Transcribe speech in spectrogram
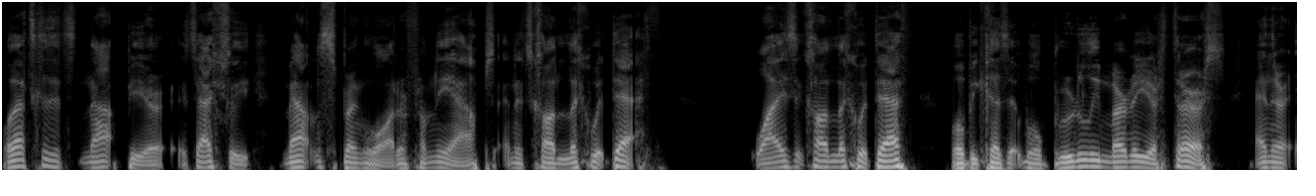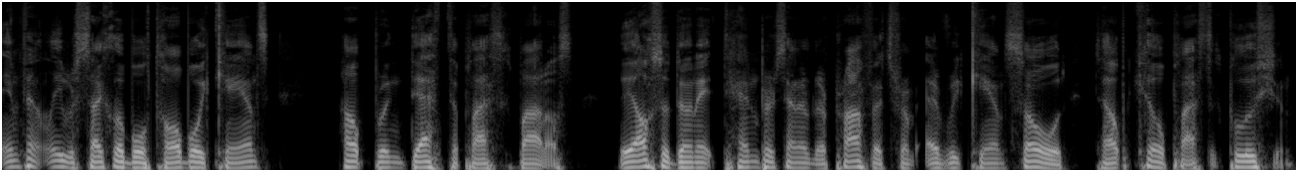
Well, that's because it's not beer. It's actually mountain spring water from the Alps, and it's called Liquid Death. Why is it called Liquid Death? Well, because it will brutally murder your thirst, and their infinitely recyclable tallboy cans help bring death to plastic bottles. They also donate 10% of their profits from every can sold to help kill plastic pollution.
